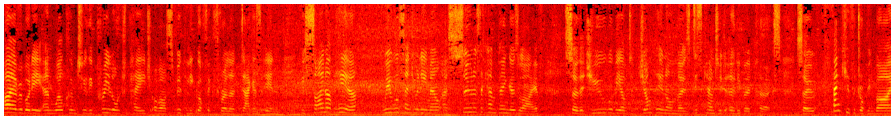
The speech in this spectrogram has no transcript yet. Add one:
Hi everybody and welcome to the pre-launch page of our spookily gothic thriller Daggers Inn. If you sign up here, we will send you an email as soon as the campaign goes live so that you will be able to jump in on those discounted early bird perks. So thank you for dropping by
